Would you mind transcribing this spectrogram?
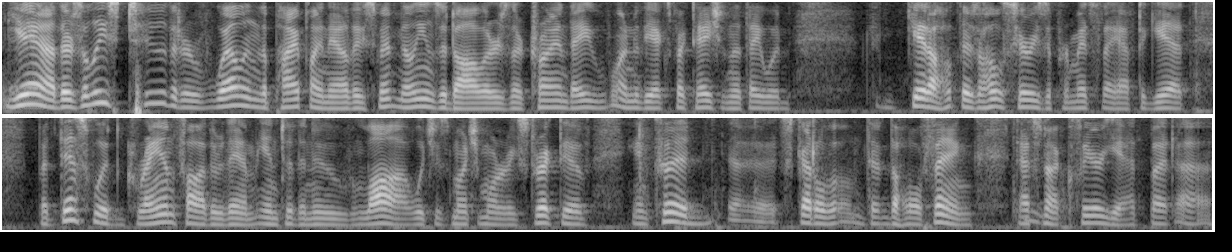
yeah, this. there's at least two that are well in the pipeline now. They've spent millions of dollars. They're trying. They under the expectation that they would get a. There's a whole series of permits they have to get but this would grandfather them into the new law, which is much more restrictive and could uh, scuttle the, the, whole thing. That's not clear yet, but uh,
